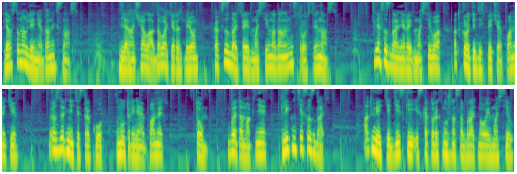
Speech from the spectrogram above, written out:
для восстановления данных с NAS. Для начала давайте разберем как создать RAID массив на данном устройстве NAS. Для создания RAID массива откройте диспетчер памяти, разверните строку внутренняя память, том в этом окне кликните «Создать». Отметьте диски, из которых нужно собрать новый массив.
